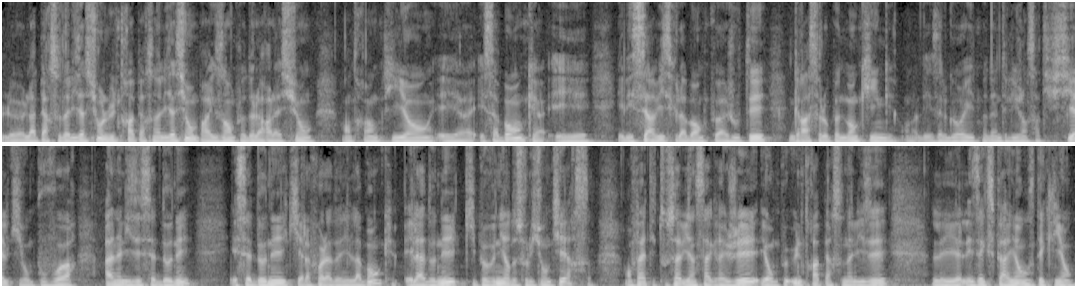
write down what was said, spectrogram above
euh, la personnalisation, l'ultra-personnalisation, par exemple, de la relation entre un client et, euh, sa banque et, les services que la banque peut ajouter grâce à l'open banking. On a des algorithmes d'intelligence artificielle qui vont pouvoir analyser cette donnée et cette donnée qui est à la fois la donnée de la banque et la donnée qui peut venir de solutions tierces. En fait, tout ça vient s'agréger et on peut ultra-personnaliser les, les expériences des clients,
